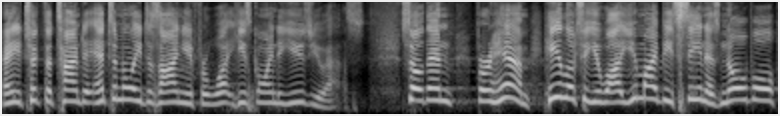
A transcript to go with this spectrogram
And He took the time to intimately design you for what He's going to use you as. So then, for Him, He looks at you while you might be seen as noble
